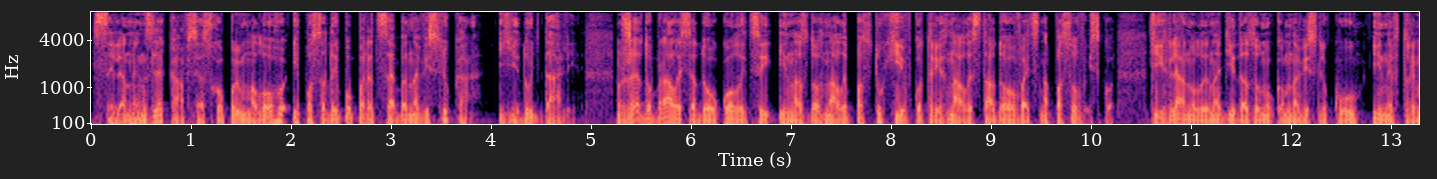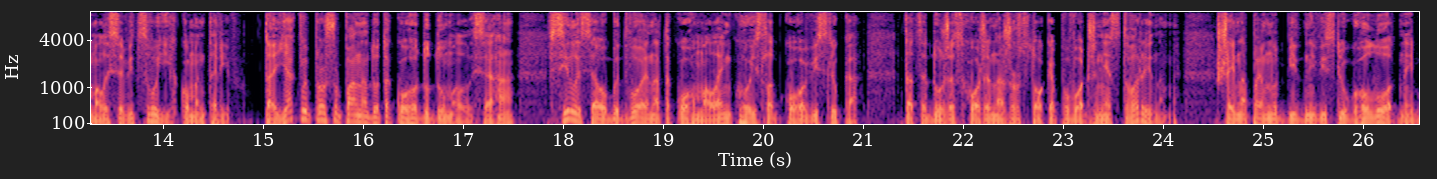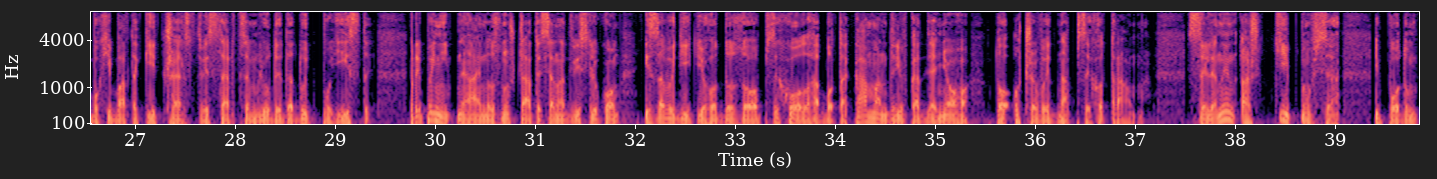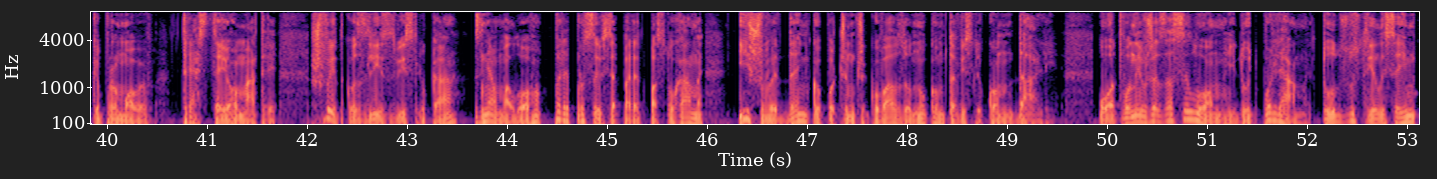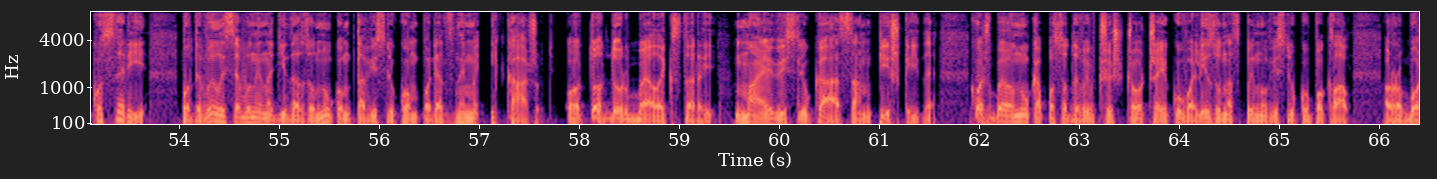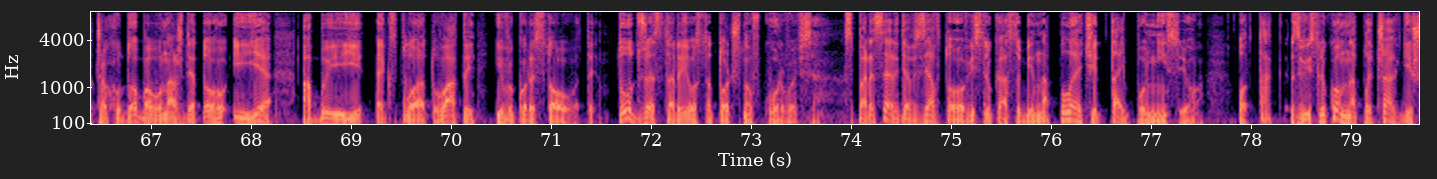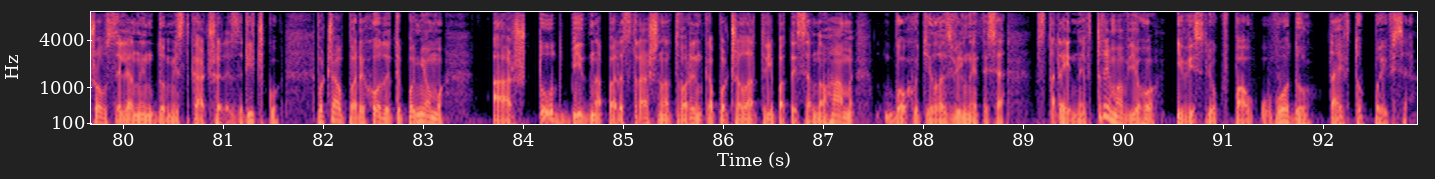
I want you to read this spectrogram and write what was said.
Селянин злякався, схопив малого і посадив поперед себе на віслюка. Їдуть далі. Вже добралися до околиці і наздогнали пастухів, котрі гнали стадо овець на пасовисько. Ті глянули на діда з онуком на віслюку і не втрималися від своїх коментарів. Та як ви, прошу пана, до такого додумалися, га? Всілися обидвоє на такого маленького і слабкого віслюка, та це дуже схоже на жорстоке поводження з тваринами. Ще й, напевно, бідний віслюк голодний, бо хіба такі черстві серцем люди дадуть поїсти? Припиніть негайно знущатися над віслюком і заведіть його до зоопсихолога, бо така мандрівка для нього то очевидна психотравма. Селянин аж тіпнувся і подумки промовив трясця його матері, швидко зліз з віслюка, зняв малого, перепросився перед пастухами і швиденько почимчикував з онуком та віслюком далі. От вони вже за селом йдуть полями. Тут зустрілися їм косарі. Подивилися вони на діда з онуком та віслюком поряд з ними і кажуть: Ото дурбелик старий, має віслюка, а сам пішки йде. Хоч би онука посадовив, чи що, чи яку валізу на спину віслюку поклав. Робоча худоба вона ж для того і є, аби її експлуатувати і використовувати. Тут же старий остаточно вкурвився. З пересердя взяв того віслюка собі на плечі та й поніс його. Отак, з віслюком на плечах дійшов селянин до містка через річку, почав переходити по ньому. Аж тут бідна перестрашена тваринка почала тріпатися ногами, бо хотіла звільнитися. Старий не втримав його, і віслюк впав у воду та й втопився.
